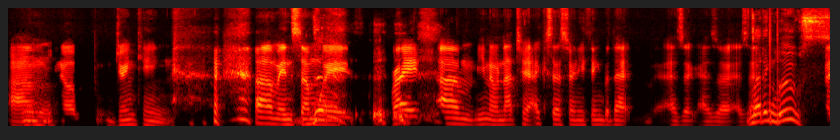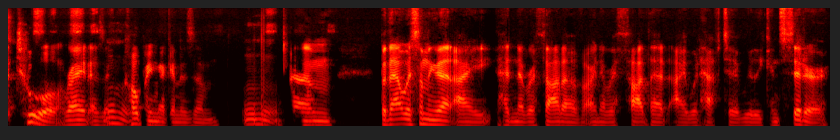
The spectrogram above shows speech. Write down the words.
Um, Mhm. you know, drinking um, in some ways, right? Um, you know, not to excess or anything, but that as a as a as a, Letting loose. a tool, right? As a Mhm. coping mechanism. hmm Um, but that was something that I had never thought of. I never thought that I would have to really consider.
